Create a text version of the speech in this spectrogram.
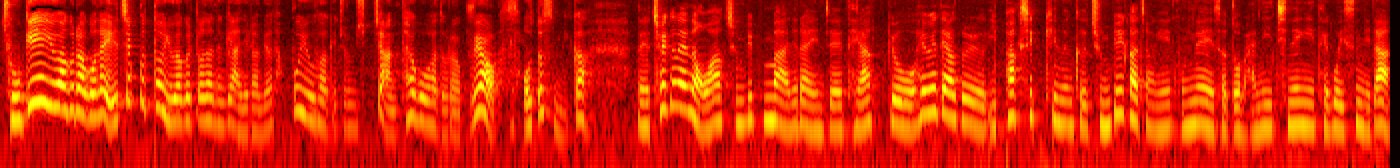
조기 유학을 하거나 일찍부터 유학을 떠나는 게 아니라면 학부 유학이 좀 쉽지 않다고 하더라고요. 어떻습니까? 네, 최근에는 어학 준비뿐만 아니라 이제 대학교 해외 대학을 입학시키는 그 준비 과정이 국내에서도 많이 진행이 되고 있습니다.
